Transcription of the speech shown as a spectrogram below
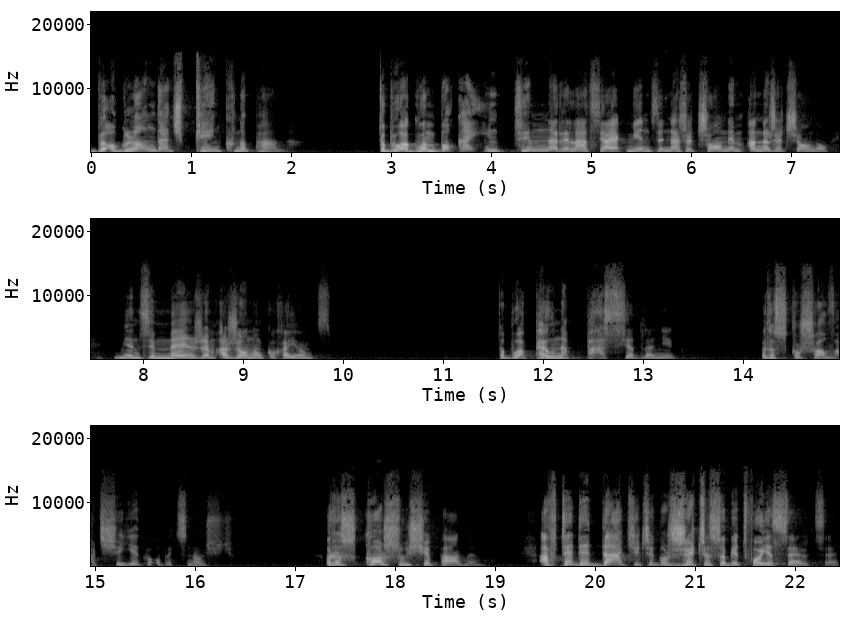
by oglądać piękno Pana. To była głęboka, intymna relacja, jak między narzeczonym a narzeczoną, między mężem a żoną kochającym. To była pełna pasja dla niego. Rozkoszować się Jego obecnością. Rozkoszuj się Panem, a wtedy da Ci, czego życzy sobie Twoje serce.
